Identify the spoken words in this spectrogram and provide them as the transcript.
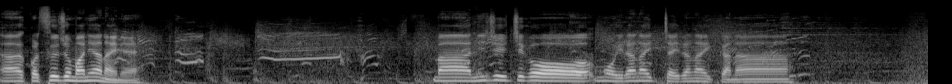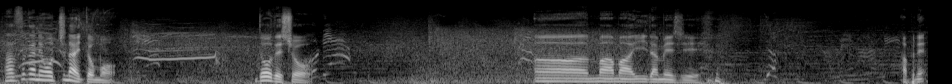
あーこれ通常間に合わないね。まあ21号もういらないっちゃいらないかな。さすがに落ちないと思う。どうでしょう。あーまあまあいいダメージ。危ね。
